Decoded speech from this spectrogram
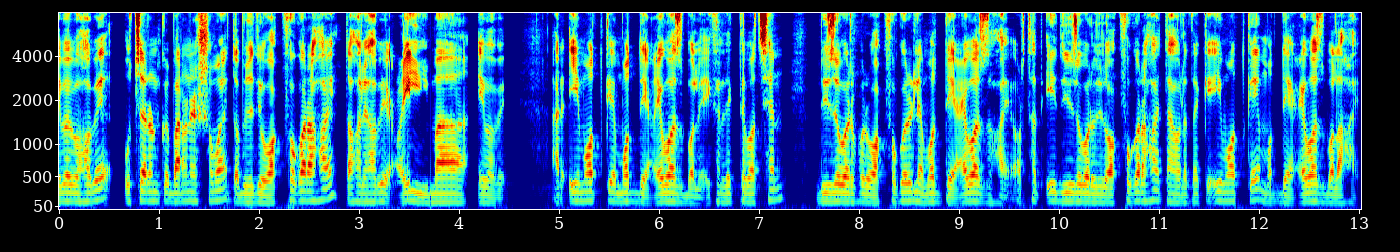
এভাবে হবে, উচ্চারণ করে বানানোর সময় তবে যদি ওয়াকফ করা হয়, তাহলে হবে আইল মা এভাবে। আর এই মদকে মধ্যে আওয়াজ বলে, এখানে দেখতে পাচ্ছেন, দুই জবরের পরে ওয়াকফ করিলে মধ্যে আওয়াজ হয়। অর্থাৎ এই দুই জবর যদি ওয়াকফ করা হয়, তাহলে তাকে এই মদকে মধ্যে আওয়াজ বলা হয়।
